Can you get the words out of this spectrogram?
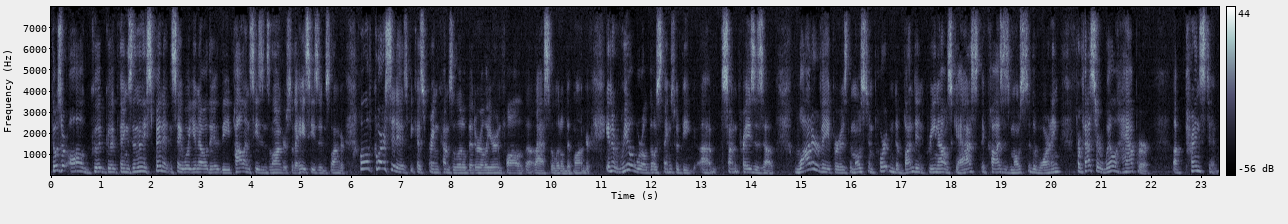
Those are all good, good things. And then they spin it and say, well, you know, the, the pollen season's longer, so the hay season's longer. Well, of course it is, because spring comes a little bit earlier and fall uh, lasts a little bit longer. In a real world, those things would be um, sung praises of. Water vapor is the most important abundant greenhouse gas that causes most of the warming. Professor Will Happer of Princeton,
